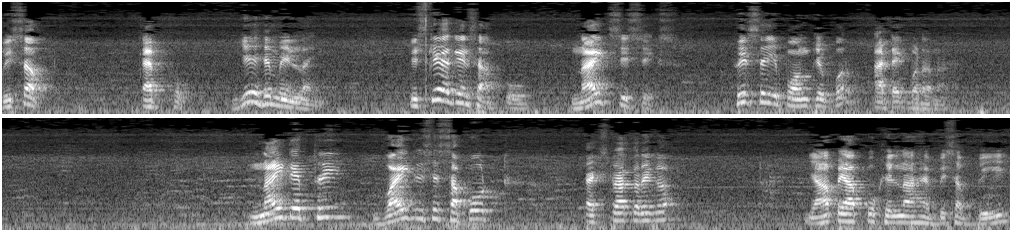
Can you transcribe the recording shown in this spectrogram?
बिशप एफ़ फोर ये है मेन लाइन इसके अगेंस्ट आपको नाइट सी सिक्स फिर से ये पॉन के ऊपर अटैक बढ़ाना है। नाइट एफ़ थ्री वाइट इसे सपोर्ट एक्स्ट्रा करेगा। यहाँ पे आपको खेलना है बिशप बी,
